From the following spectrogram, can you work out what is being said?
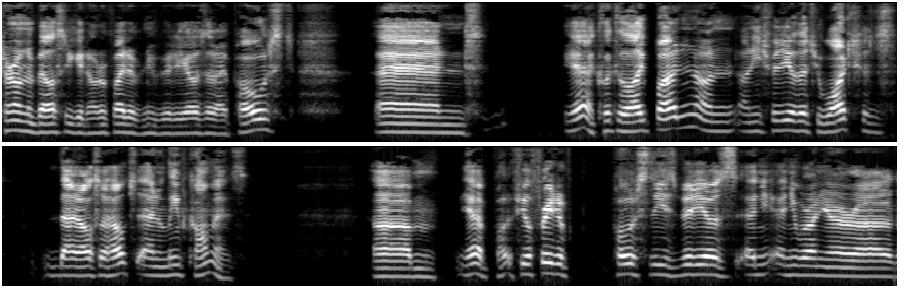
turn on the bell so you get notified of new videos that I post. And yeah, click the like button on, on each video that you watch because that also helps. And leave comments. Um, yeah, feel free to post these videos any, anywhere on your uh,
